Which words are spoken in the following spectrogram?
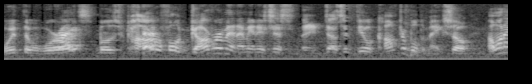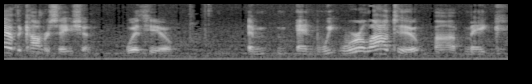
with the world's most powerful government. I mean, it's just it doesn't feel comfortable to me. So I want to have the conversation with you, and and we we're allowed to uh, make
